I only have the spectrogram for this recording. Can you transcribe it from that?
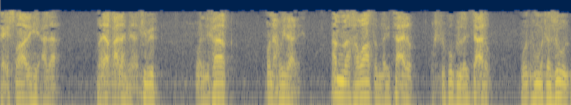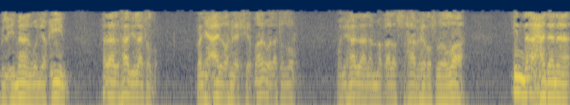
كإصراره على ما يقع له من الكبر والنفاق ونحو ذلك. أما خواطر التي تعرض والشكوك التي تعرض ثم تزول بالإيمان واليقين فهذه لا تضر. بل هي عارضة من الشيطان ولا تضر. ولهذا لما قال الصحابة يا رسول الله إن أحدنا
